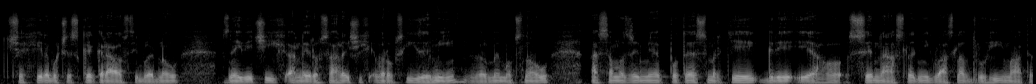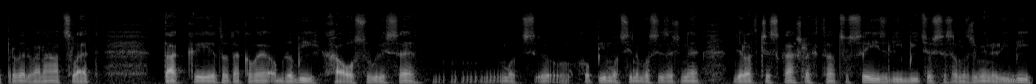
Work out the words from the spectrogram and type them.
Čechy nebo České království byl jednou z největších a nejrozsáhlejších evropských zemí, velmi mocnou. A samozřejmě po té smrti, kdy jeho syn, následník Václav II. má teprve 12 let, tak je to takové období chaosu, kdy se moc, chopí moci nebo si začne dělat česká šlechta, co se jí zlíbí, což se samozřejmě nelíbí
